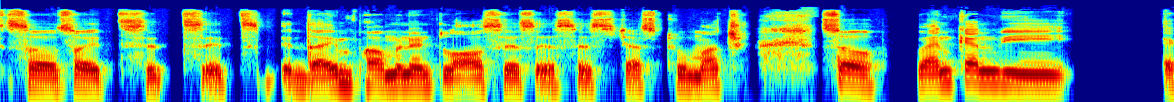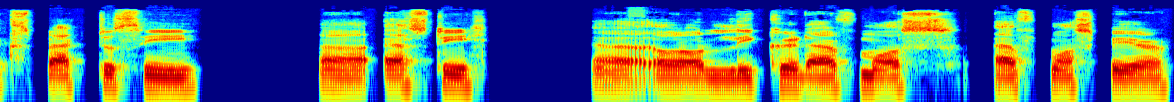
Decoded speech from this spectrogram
so so it's it's it's the impermanent loss is, is is just too much. So when can we expect to see uh, ST uh, or liquid Evmos pair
